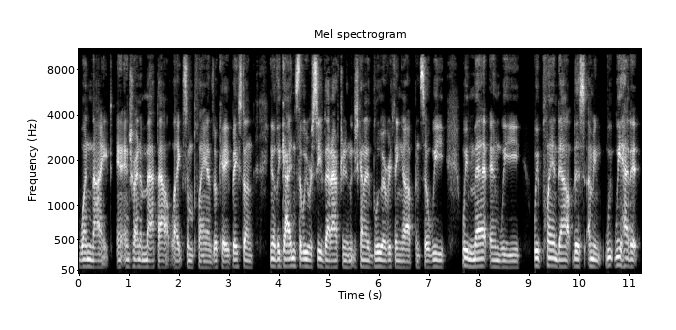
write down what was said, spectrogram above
one night and, and trying to map out like some plans. Okay, based on you know the guidance that we received that afternoon, that just kind of blew everything up. And so we we met and we we planned out this. I mean, we, we had it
